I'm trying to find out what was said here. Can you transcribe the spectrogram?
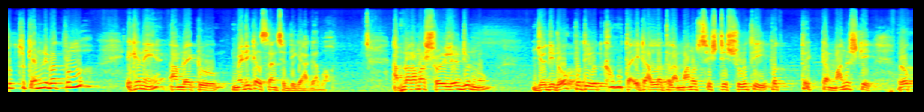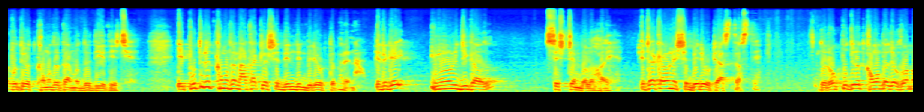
সূত্র কেমনি বাদ পড়ল? এখানে আমরা একটু মেডিকেল সায়েন্সের দিকে আগাবো। আপনার আমার শরীরের জন্য যদি রোগ প্রতিরোধ ক্ষমতা, এটা আল্লাহ তালা মানব সৃষ্টির শুরুতেই প্রত্যেকটা মানুষকে রোগ প্রতিরোধ ক্ষমতা তার মধ্যে দিয়ে দিয়েছে। এই প্রতিরোধ ক্ষমতা না থাকলে সে দিন দিন বেড়ে উঠতে পারে না। এটাকে ইমিউনোলজিক্যাল সিস্টেম বলা হয়। এটার কারণে সে বেড়ে ওঠে আস্তে আস্তে। তো রোগ প্রতিরোধ ক্ষমতা যখন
